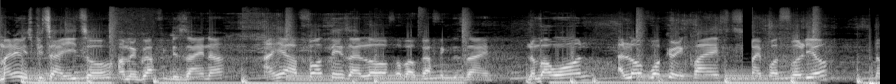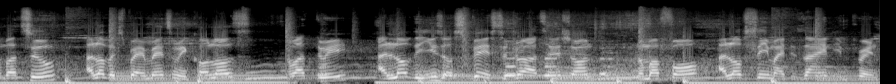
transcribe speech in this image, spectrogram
My name is Peter Udoka. I'm a graphic designer, and here are four things I love about graphic design. Number one, I love working with clients to see my portfolio. Number two, I love experimenting with colors. Number three, I love the use of space to draw attention. Number four, I love seeing my design in print.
